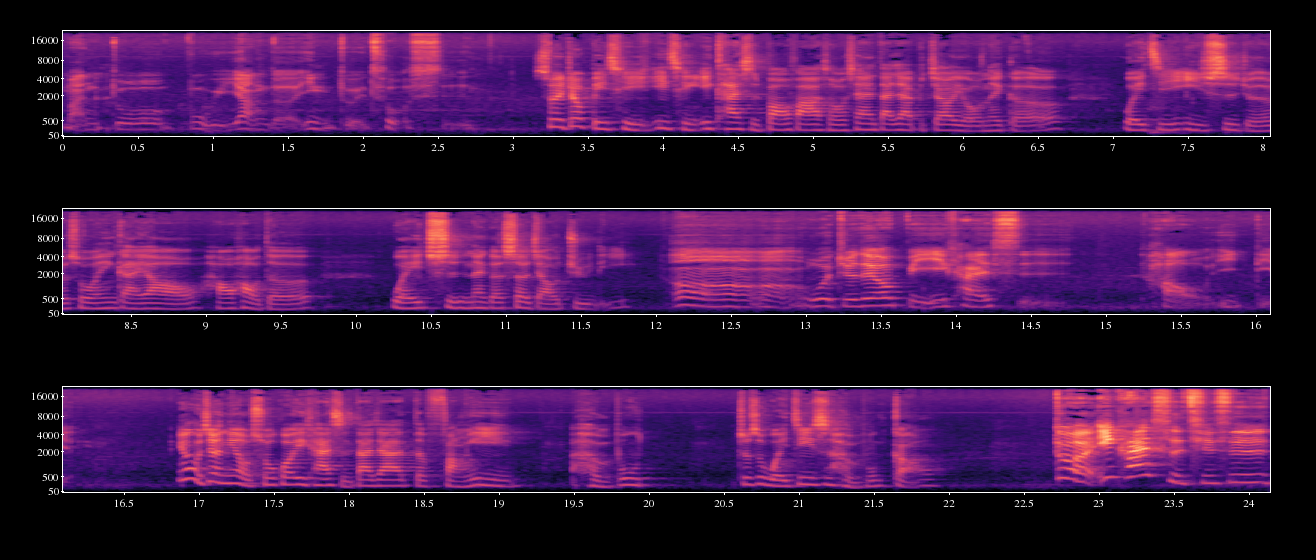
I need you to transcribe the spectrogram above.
蛮多不一样的应对措施。所以就比起疫情一开始爆发的时候，现在大家比较有那个危机意识，觉得说应该要好好的维持那个社交距离。嗯嗯嗯，我觉得有比一开始好一点。因为我记得你有说过，一开始大家的防疫很不，就是危机意识很不高。对，一开始其实。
